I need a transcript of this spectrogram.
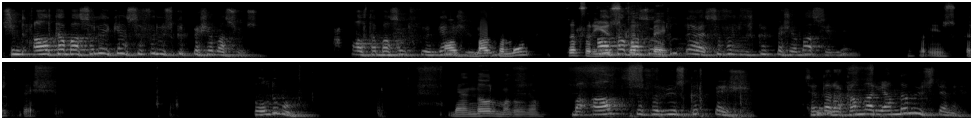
Şimdi alta basılıyken 0145'e basıyorsun. Alta basılı tutuyor. Dene Alt basılı Alta basılı 0145. tut. Evet 0145'e bas şimdi. 0145. Oldu mu? Bende olmadı hocam. Bak alt 0145. Sende rakamlar yanda mı üstte mi?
